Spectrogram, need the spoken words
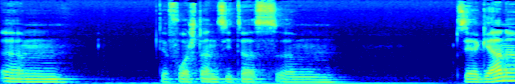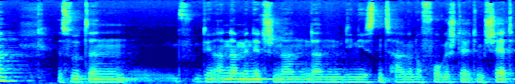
Ähm, der Vorstand sieht das ähm, sehr gerne. Es wird dann den anderen Managern dann die nächsten Tage noch vorgestellt im Chat.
